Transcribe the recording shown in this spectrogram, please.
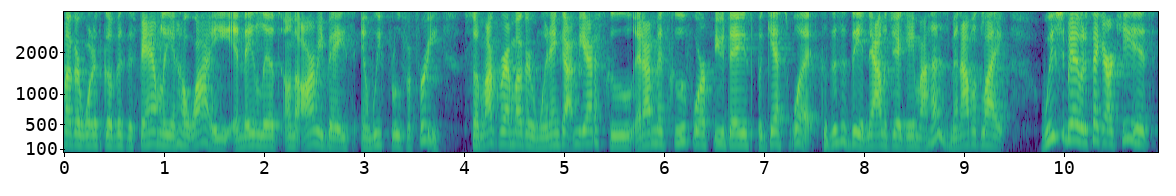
grandmother wanted to go visit family in Hawaii and they lived on the army base and we flew for free. So my grandmother went and got me out of school and I missed school for a few days. But guess what? Because this is the analogy I gave my husband. I was like, we should be able to take our kids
